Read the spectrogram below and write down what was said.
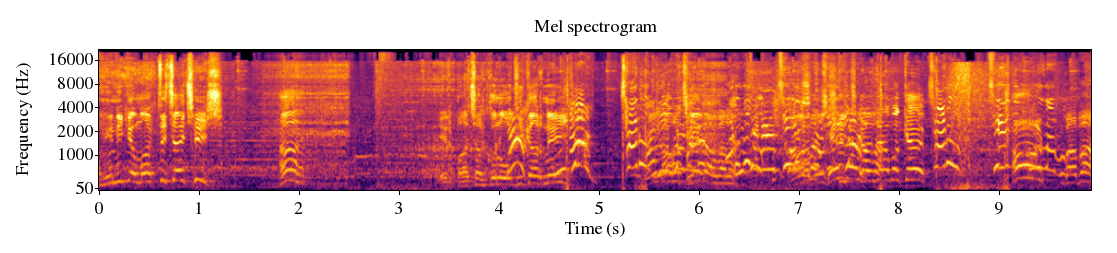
মোহিনীকে মারতে চাইছিস? হ্যাঁ? এর বাঁচার কোনো অধিকার নেই। বাবা,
